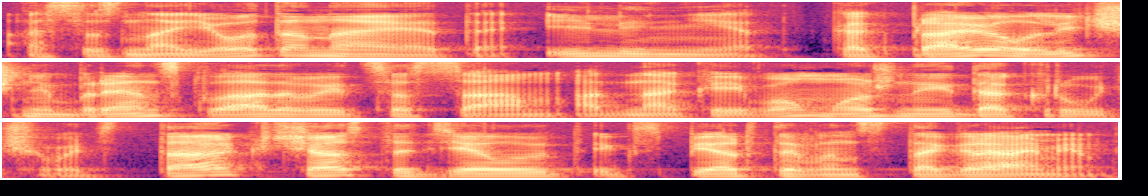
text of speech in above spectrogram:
осознает она это или нет. Как правило, личный бренд складывается сам, однако его можно и докручивать. Так часто делают эксперты в Инстаграме.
